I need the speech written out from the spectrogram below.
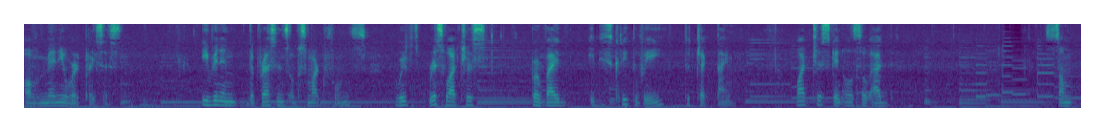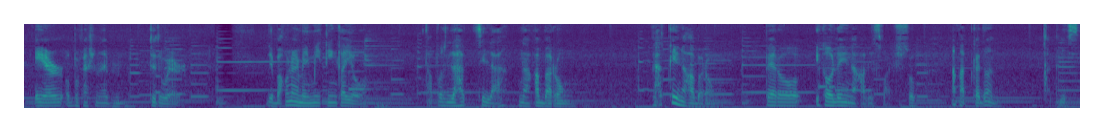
of many workplaces. Even in the presence of smartphones, wristwatches provide a discreet way to check time. Watches can also add some air of professionalism to the wearer. 'di ba kung na may meeting kayo tapos lahat sila nakabarong. Lahat kayo nakabarong. Pero ikaw lang yung naka-wristwatch. So angat ka doon at least.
